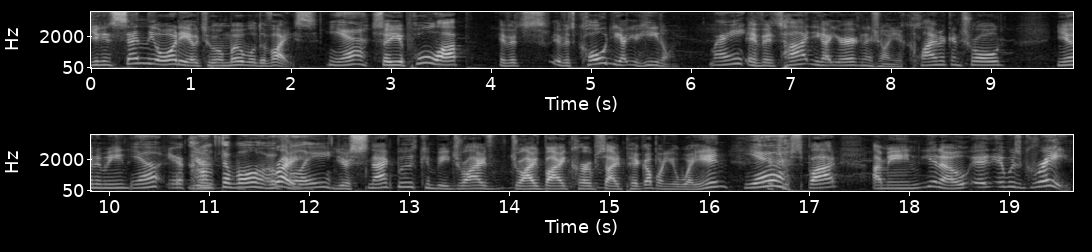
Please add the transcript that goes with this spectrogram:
you can send the audio to a mobile device. Yeah. So you pull up. If it's if it's cold, you got your heat on. Right. If it's hot, you got your air conditioner on. You're climate controlled. You know what I mean? yeah. You're comfortable. hopefully. Right. Your snack booth can be drive drive by curbside pickup on your way in. Yeah. Get your spot. I mean, you know, it, it was great.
